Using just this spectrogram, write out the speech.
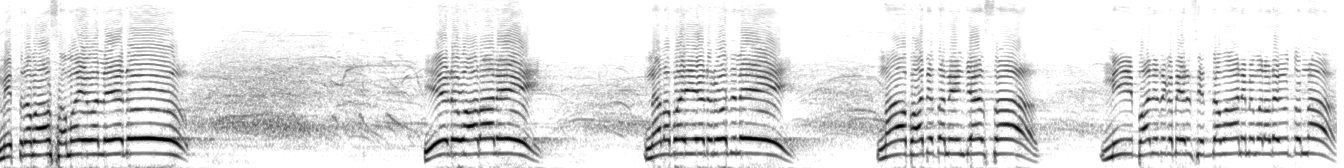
మిత్రమా సమయం లేదు. ఏడు వారాలే. నలభై ఏడు రోజులే. నా బాధ్యత నేను చేస్తా. మీ బాధ్యతకు మీరు సిద్ధమా అని మిమ్మల్ని అడుగుతున్నా.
